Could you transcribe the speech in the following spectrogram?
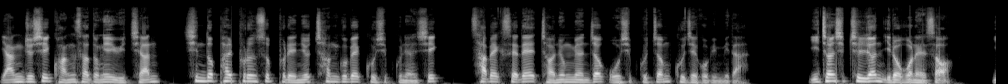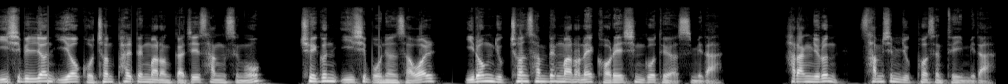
양주시 광사동에 위치한 신도 8푸른 숲 브레뉴 1999년식 400세대 전용 면적 59.9제곱입니다. 2017년 1억 원에서 21년 2억 5,800만 원까지 상승 후 최근 25년 4월 1억 6,300만 원의 거래 신고되었습니다. 하락률은 36%입니다.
